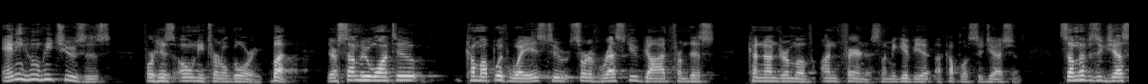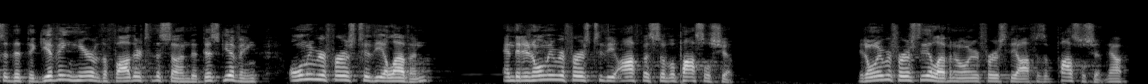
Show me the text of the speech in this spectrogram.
any whom he chooses for his own eternal glory. But there are some who want to come up with ways to sort of rescue God from this conundrum of unfairness. Let me give you a couple of suggestions. Some have suggested that the giving here of the Father to the Son, that this giving only refers to the eleven, and that it only refers to the office of apostleship. It only refers to the eleven, it only refers to the office of apostleship. Now,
